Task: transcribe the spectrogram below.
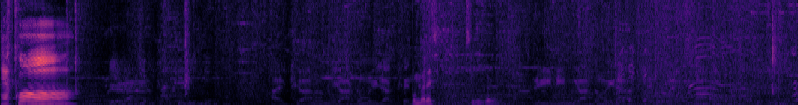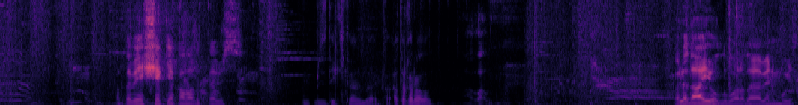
Heko! Bunlar eskisiniz değil mi? Burada bir eşek yakaladık da biz. Bizde iki tane daha. Atakan alalım. Alalım. Öyle daha iyi oldu bu arada ya benim bu ilk.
